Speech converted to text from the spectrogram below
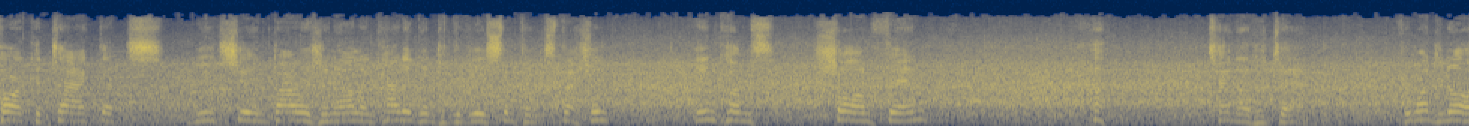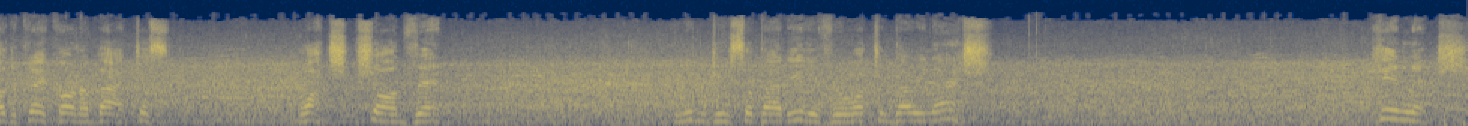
Cork attack that needs Shane Barrett and Alan Cadogan to produce something special. In comes Sean Finn. 10 out of 10 if you want to know how to play cornerback, just watch Sean Finn. He wouldn't do so bad either if you're watching Barry Nash. Cian Lynch.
